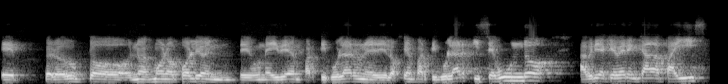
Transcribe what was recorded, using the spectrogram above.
eh, producto, no es monopolio de una idea en particular, una ideología en particular, y segundo, habría que ver en cada país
